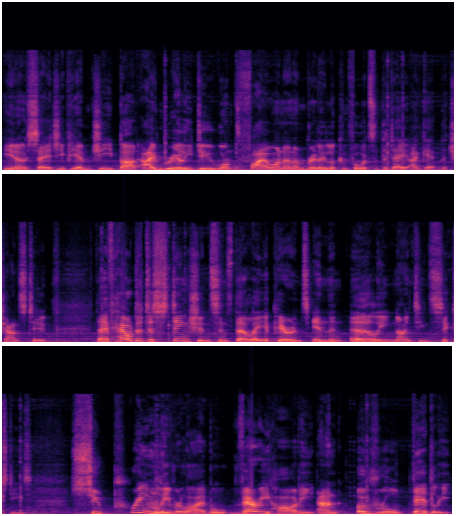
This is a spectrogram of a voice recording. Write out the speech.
you know, say a GPMG, but I really do want to fire one, and I'm really looking forward to the day I get the chance to. They've held a distinction since their late appearance in the early 1960s. Supremely reliable, very hardy, and overall deadly.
